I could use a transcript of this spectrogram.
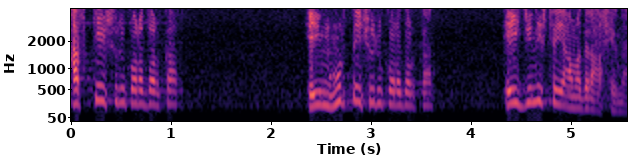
আজকেই শুরু করা দরকার। এই মুহূর্তেই শুরু করা দরকার। এই জিনিসটাই আমাদের আসে না।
